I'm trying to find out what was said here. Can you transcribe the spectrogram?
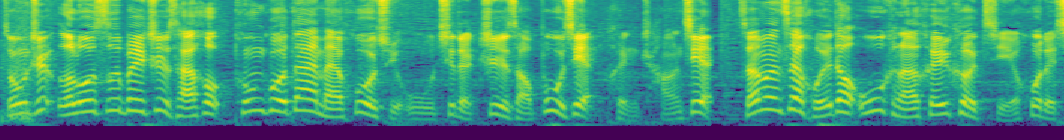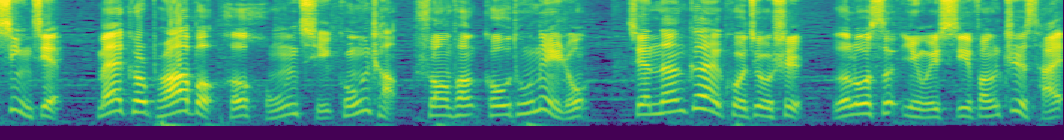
总之，俄罗斯被制裁后，通过代买获取武器的制造部件很常见。咱们再回到乌克兰黑客截获的信件，Michael Prabo 和红旗工厂双方沟通内容。简单概括就是，俄罗斯因为西方制裁，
